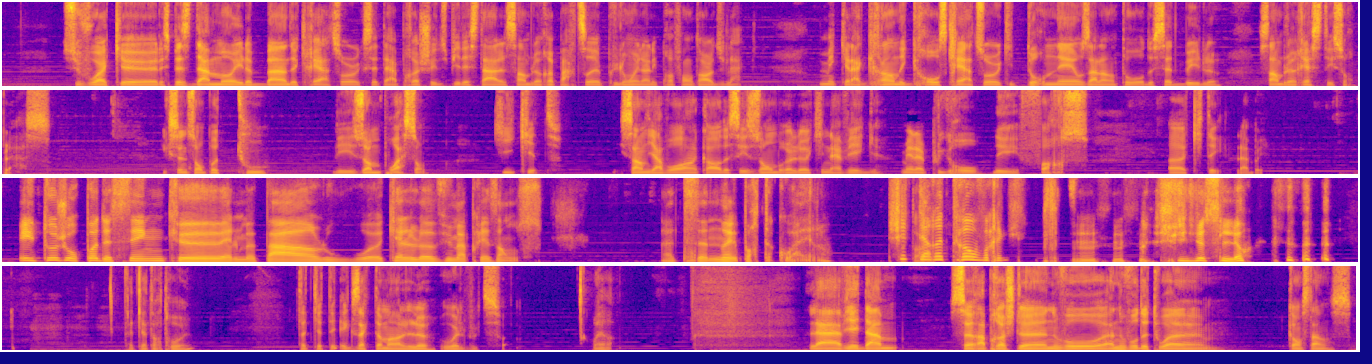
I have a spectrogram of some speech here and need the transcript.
tu vois que l'espèce d'amas et le banc de créatures qui s'étaient approchés du piédestal semblent repartir plus loin dans les profondeurs du lac. Mais que la grande et grosse créature qui tournait aux alentours de cette baie-là semble rester sur place. Et que ce ne sont pas tous les hommes-poissons qui y quittent. Il semble y avoir encore de ces ombres-là qui naviguent, mais le plus gros des forces a quitté la baie. Et toujours pas de signe qu'elle me parle ou euh, qu'elle a vu ma présence. Elle dit n'importe quoi, elle. Je te retrouverai. Mhm. Je suis juste là. Peut-être qu'elle t'a retrouvé. Peut-être que t'es exactement là où elle veut que tu sois. On verra. La vieille dame se rapproche de nouveau, à nouveau de toi, euh, Constance.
